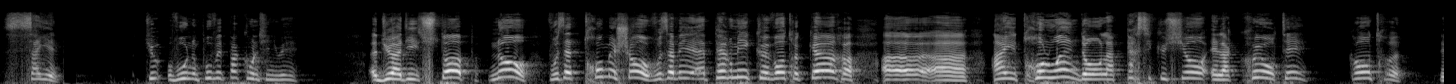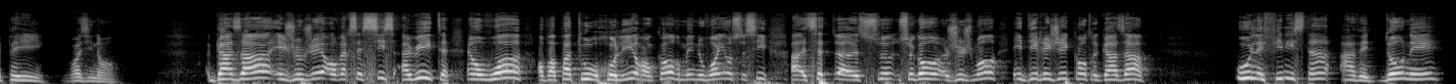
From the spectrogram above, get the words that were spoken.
ça y est, vous ne pouvez pas continuer. Dieu a dit, stop, non, vous êtes trop méchants, vous avez permis que votre cœur euh, aille trop loin dans la persécution et la cruauté contre les pays voisinants. Gaza est jugé en versets 6 à 8 et on voit, on va pas tout relire encore, mais nous voyons ceci, euh, euh, ce second jugement est dirigé contre Gaza, où les Philistins avaient donné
